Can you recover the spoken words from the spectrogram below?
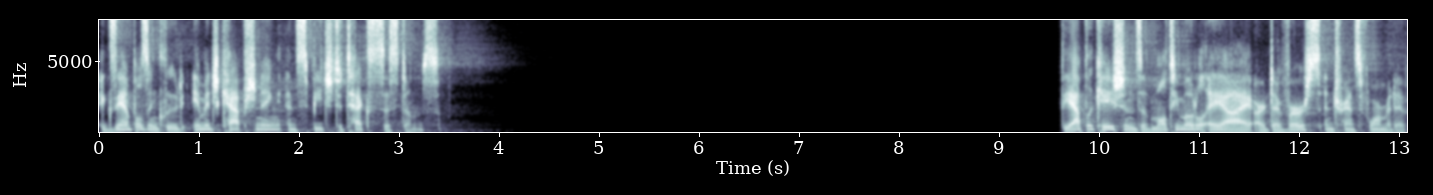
Examples include image captioning and speech to text systems. The applications of multimodal AI are diverse and transformative.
